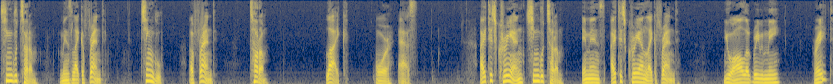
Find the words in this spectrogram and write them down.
친구처럼 means like a friend. 친구, a friend. 처럼, like or as. I teach Korean 친구처럼. It means I teach Korean like a friend. You all agree with me, right?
